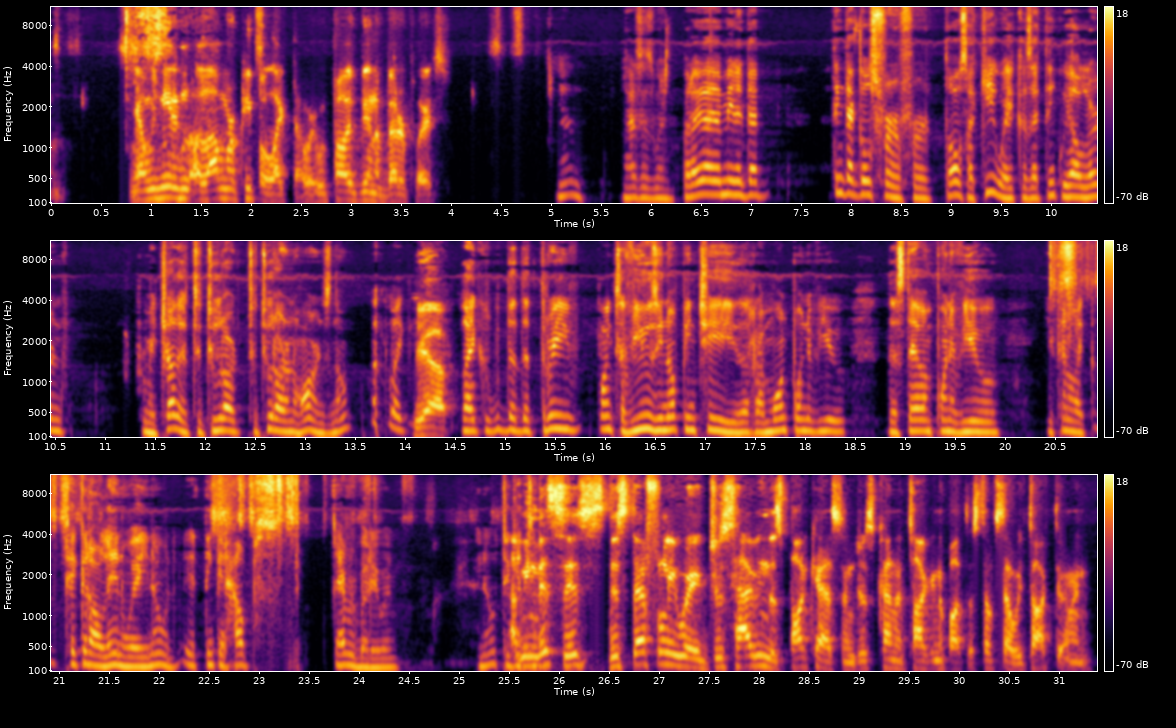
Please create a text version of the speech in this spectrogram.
yeah we need a lot more people like that way we'd probably be in a better place Yeah, that's his win. But I, I mean that. I think that goes for for todos aquí, way, because I think we all learn from each other to toot our to toot our own horns, no? like yeah like the the three points of views, you know, Pinchi, the Ramon point of view, the Esteban point of view. You kind of like take it all in, way, you know. I think it helps everybody, way. You know, to get I mean, this is this definitely way just having this podcast and just kind of talking about the stuff that we talked to. I mean,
